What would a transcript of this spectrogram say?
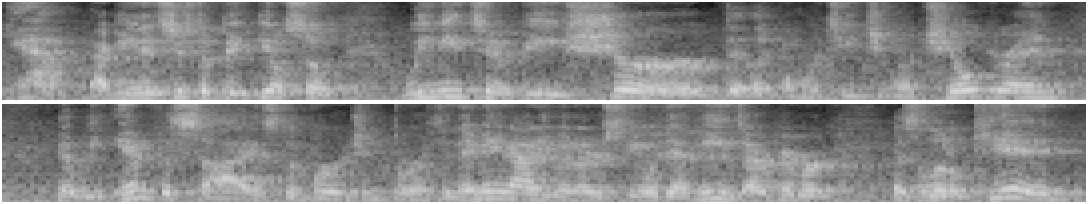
Yeah, I mean, it's just a big deal. So we need to be sure that, like, when we're teaching our children, that we emphasize the virgin birth, and they may not even understand what that means. I remember as a little kid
